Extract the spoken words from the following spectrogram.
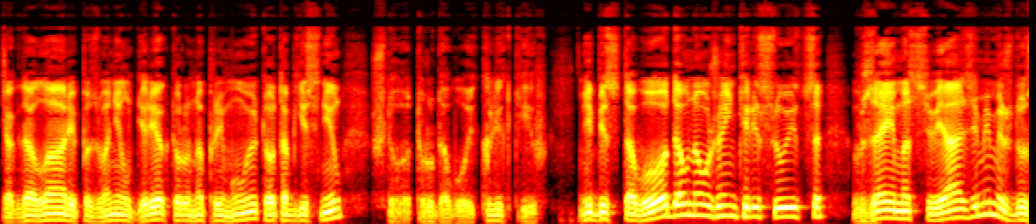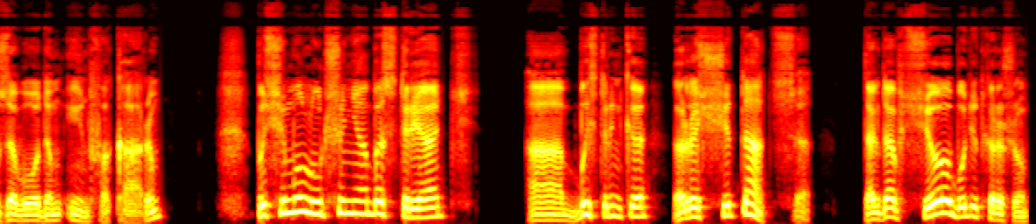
Когда Ларри позвонил директору напрямую, тот объяснил, что трудовой коллектив и без того давно уже интересуется взаимосвязями между заводом и инфокаром. Посему лучше не обострять а быстренько рассчитаться. Тогда все будет хорошо.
